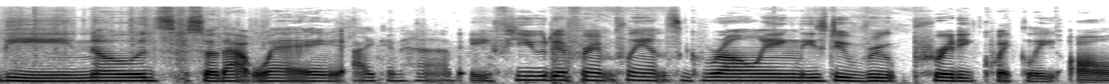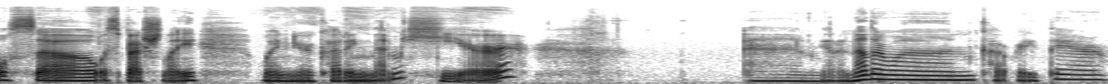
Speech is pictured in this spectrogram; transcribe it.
the nodes so that way I can have a few different plants growing. These do root pretty quickly also, especially when you're cutting them here. And we got another one cut right there.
